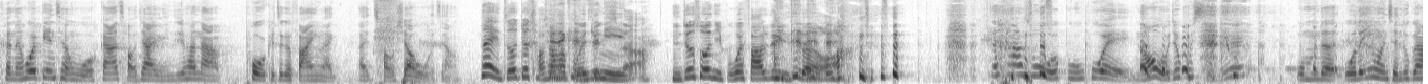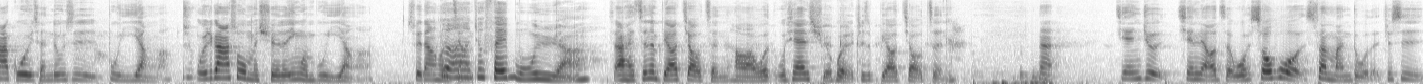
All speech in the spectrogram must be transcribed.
可能会变成我跟他吵架的原因，就是他拿 pork 这个发音来来嘲笑我这样。那你之后就嘲笑他不会卷舌啊？你就说你不会发绿色哦。但他说我又不会，然后我就不行，因为我们的我的英文程度跟他国语程度是不一样嘛，我就跟他说我们学的英文不一样啊，所以当然会这样。就非母语啊。哎，真的不要较真，好吧？我我现在学会了，就是不要较真。那今天就先聊着，我收获算蛮多的，就是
